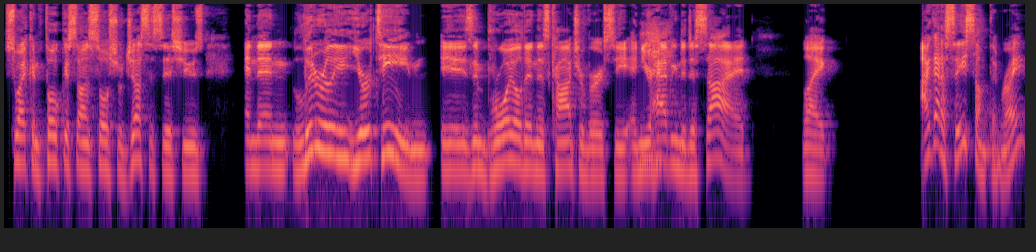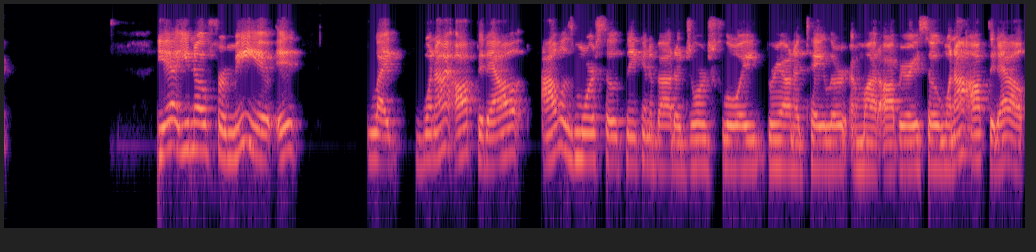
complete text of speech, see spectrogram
so I can focus on social justice issues and then literally your team is embroiled in this controversy and you're having to decide like i gotta say something right yeah you know for me it, it like when i opted out i was more so thinking about a george floyd breonna taylor ahmaud arbery so when i opted out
